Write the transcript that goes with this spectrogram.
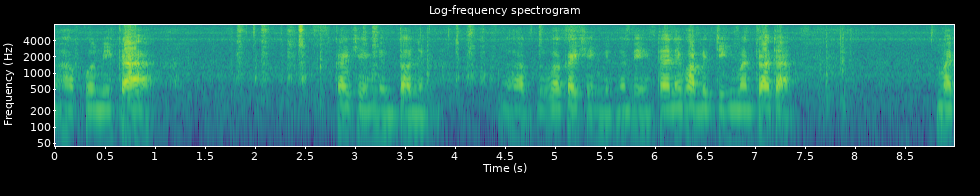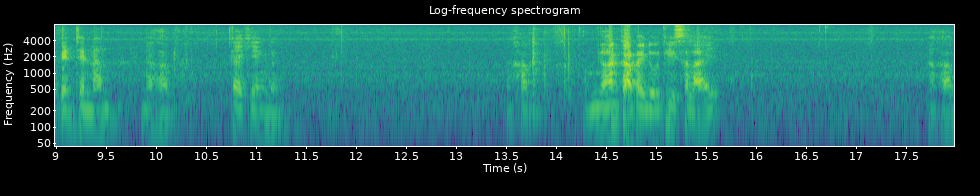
นะครับควรมีค่าใกล้เคียงหนึ่งต่อหนึ่งนะครับหรือว่าใกล้เคียงหนึ่งนั่นเอง แต่ในความเป็นจริงมันก็จะไม่เป็นเช่นนั้นนะครับ ใกล้เคียงหนึ่งนะครับผมย้อนกลับไปดูที่สไลด์นะครับ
